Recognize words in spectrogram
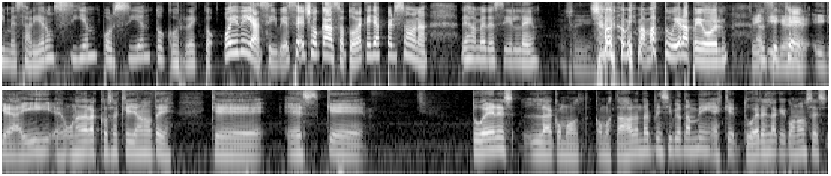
y me salieron 100% correcto. Hoy día, si hubiese hecho caso a todas aquellas personas, déjame decirle, Sí. yo no, mi mamá estuviera peor. Sí, Así y que, que- y que ahí es una de las cosas que yo anoté, que es que tú eres la, como, como estabas hablando al principio también, es que tú eres la que conoces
